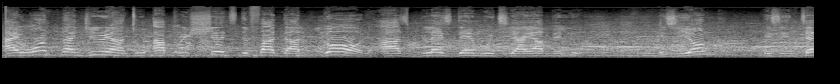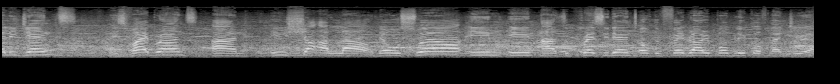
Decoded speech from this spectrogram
I want Nigerians to appreciate the fact that God has blessed them with Yaya Bello. He's young, he's intelligent, he's vibrant, and inshallah, they will swear him in as the President of the Federal Republic of Nigeria.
